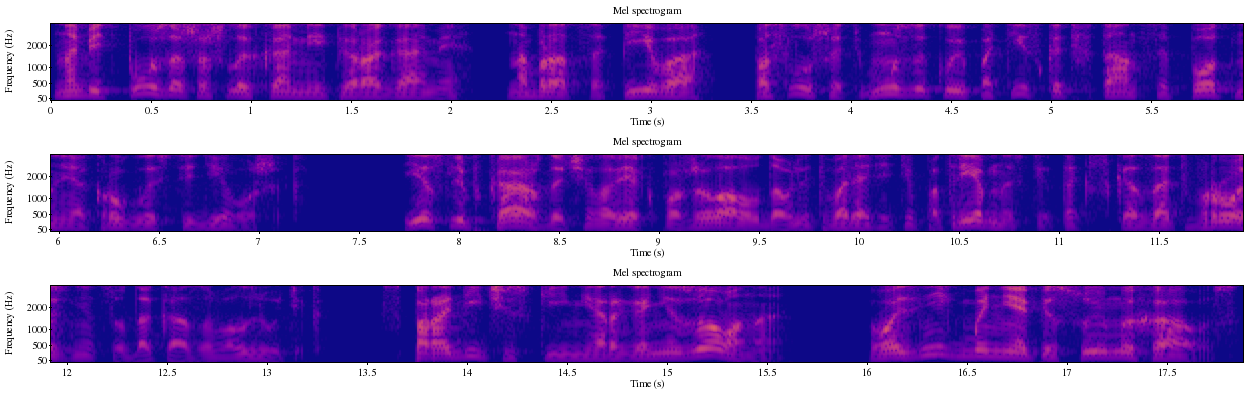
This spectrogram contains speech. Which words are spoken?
набить пузо шашлыками и пирогами, набраться пива, послушать музыку и потискать в танце потные округлости девушек. Если б каждый человек пожелал удовлетворять эти потребности, так сказать, в розницу, доказывал Лютик, спорадически и неорганизованно, возник бы неописуемый хаос.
